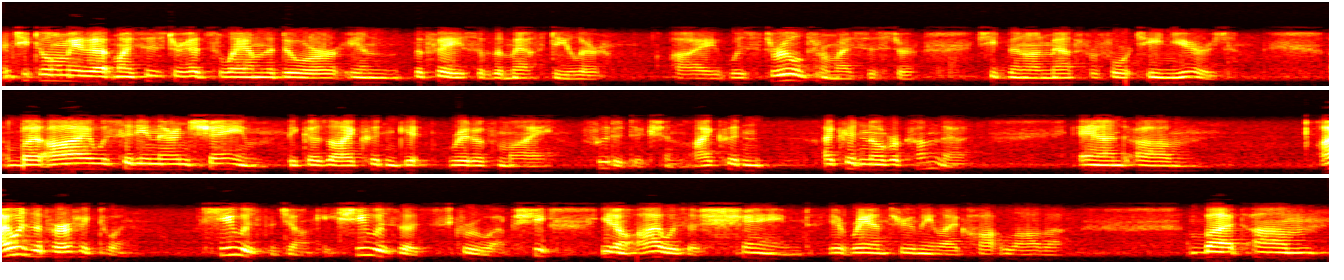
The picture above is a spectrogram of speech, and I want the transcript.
and she told me that my sister had slammed the door in the face of the meth dealer. I was thrilled for my sister. She'd been on meth for 14 years but I was sitting there in shame because I couldn't get rid of my food addiction. I couldn't I couldn't overcome that. And um I was the perfect one. She was the junkie. She was the screw up. She you know, I was ashamed. It ran through me like hot lava. But um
